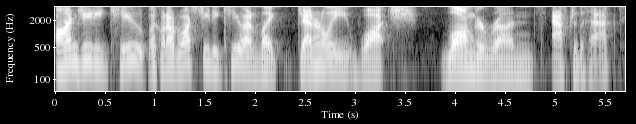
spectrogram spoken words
on GDQ, like when I would watch GDQ, I'd like generally watch longer runs after the fact.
